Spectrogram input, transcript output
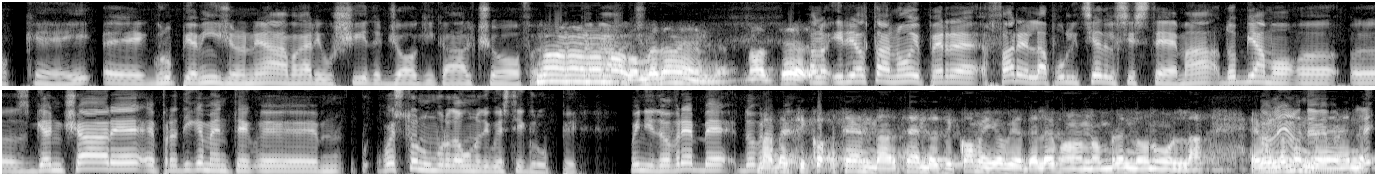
Ok, eh, gruppi amici, non ne ha magari uscite, giochi, calcio? f- No, no, no, no, completamente. No. Allora, in realtà noi per fare la pulizia del sistema dobbiamo eh, eh, sganciare eh, praticamente ehm, questo numero da uno di questi gruppi. Quindi dovrebbe... dovrebbe... Vabbè, sicco- senta, senta, siccome io via telefono non prendo nulla, No, lei, non deve, lei-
